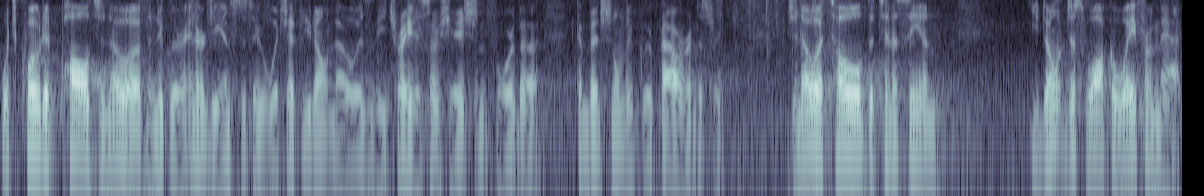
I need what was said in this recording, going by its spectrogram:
which quoted Paul Genoa of the Nuclear Energy Institute, which, if you don't know, is the trade association for the conventional nuclear power industry. Genoa told the Tennessean, you don't just walk away from that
